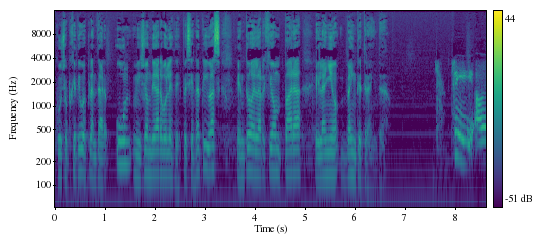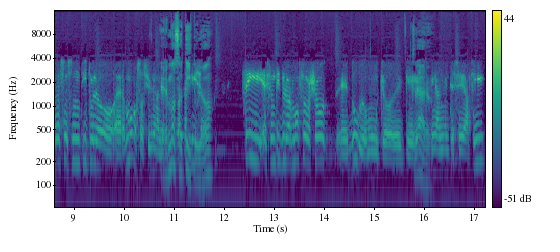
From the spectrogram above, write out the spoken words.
cuyo objetivo es plantar un millón de árboles de especies nativas en toda la región para el año 2030. Sí, a ver, ese es un título hermoso. Si uno hermoso título. Sí, es un título hermoso. Yo eh, dudo mucho de que finalmente sea así.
